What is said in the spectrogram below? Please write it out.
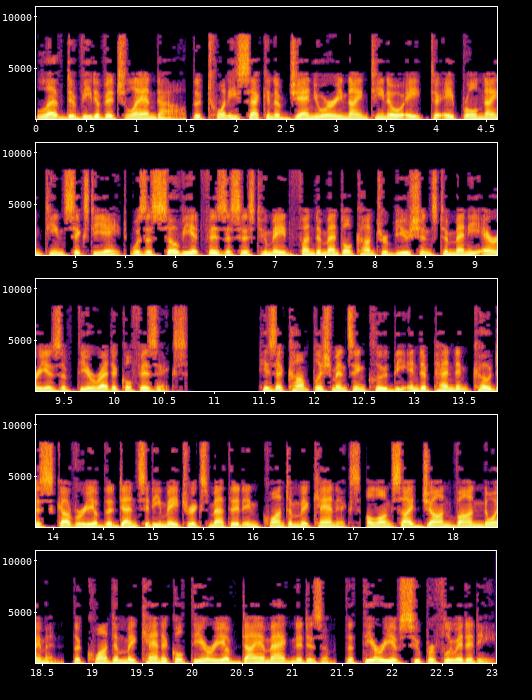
Lev Davidovich Landau, the 22nd of January 1908 to April 1968, was a Soviet physicist who made fundamental contributions to many areas of theoretical physics. His accomplishments include the independent co-discovery of the density matrix method in quantum mechanics alongside John von Neumann, the quantum mechanical theory of diamagnetism, the theory of superfluidity,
